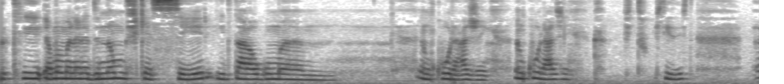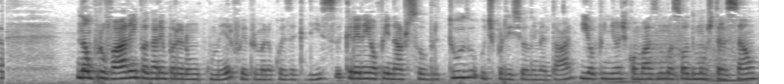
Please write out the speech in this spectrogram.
porque é uma maneira de não me esquecer e de dar alguma hum, ancoragem. Ancoragem. Isto, isto existe. Não provarem, pagarem para não comer, foi a primeira coisa que disse. Quererem opinar sobre tudo o desperdício alimentar e opiniões com base numa só demonstração,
